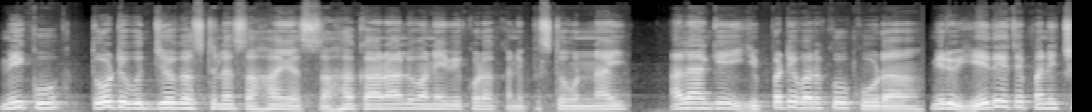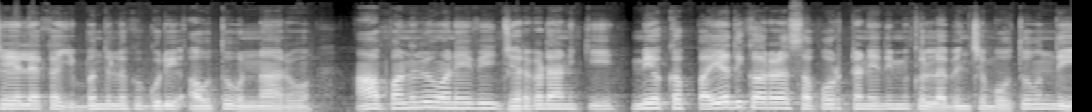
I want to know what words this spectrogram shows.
మీకు తోటి ఉద్యోగస్తుల సహాయ సహకారాలు అనేవి కూడా కనిపిస్తూ ఉన్నాయి. అలాగే ఇప్పటి వరకు కూడా మీరు ఏదైతే పని చేయలేక ఇబ్బందులకు గురి అవుతూ ఉన్నారో ఆ పనులు అనేవి జరగడానికి మీ యొక్క పై అధికారుల సపోర్ట్ అనేది మీకు లభించబోతూ ఉంది.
